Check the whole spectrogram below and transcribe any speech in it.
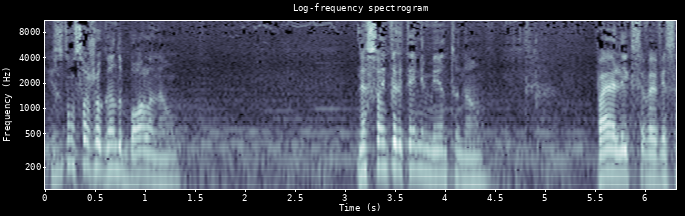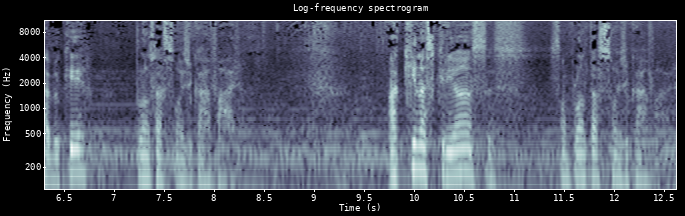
Eles não estão só jogando bola, não. Não é só entretenimento, não. Vai ali que você vai ver, sabe o que? Plantações de carvalho. Aqui nas crianças são plantações de carvalho.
